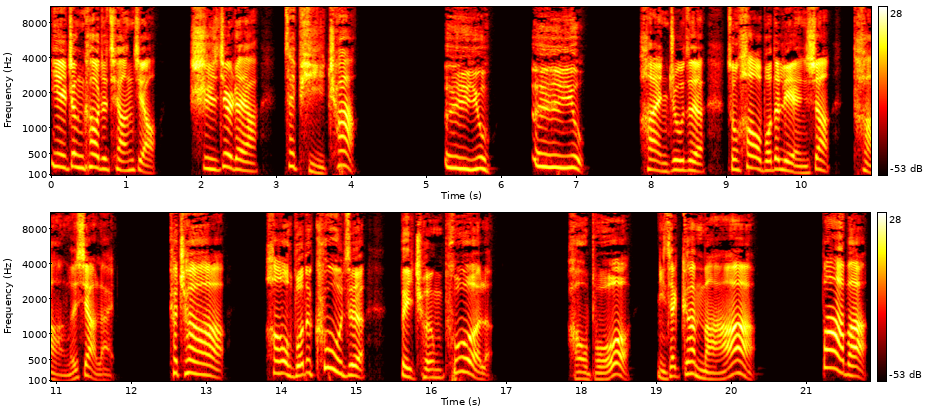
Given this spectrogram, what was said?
也正靠着墙角，使劲的呀在劈叉。哎呦，哎呦，汗珠子从浩博的脸上。淌了下来，咔嚓！浩博的裤子被撑破了。浩博，你在干嘛？爸爸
